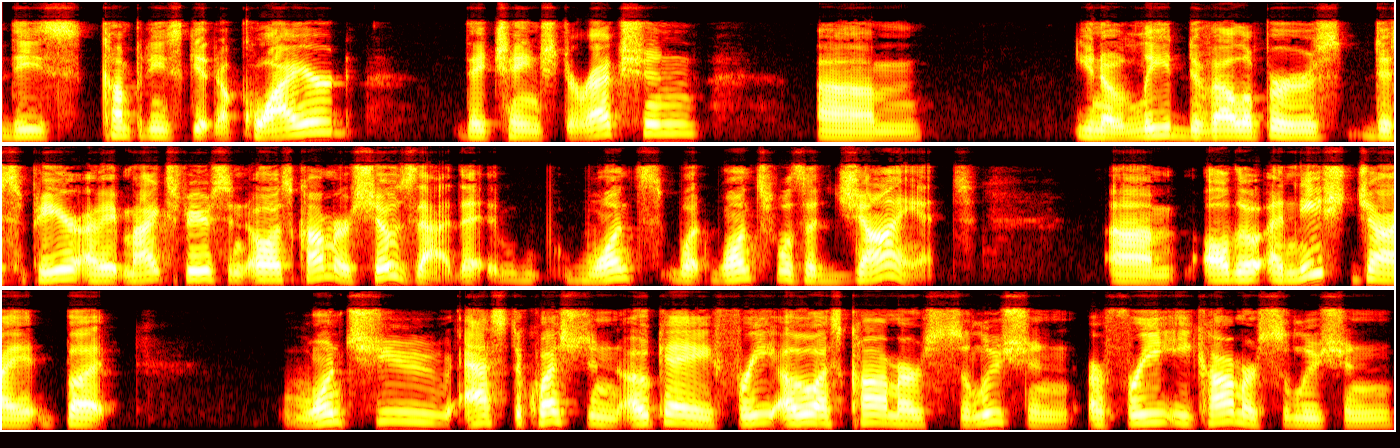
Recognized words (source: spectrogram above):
these companies get acquired, they change direction. Um, you know, lead developers disappear. I mean, my experience in OS Commerce shows that that once what once was a giant, um, although a niche giant, but once you ask the question, okay, free OS Commerce solution or free e-commerce solution,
